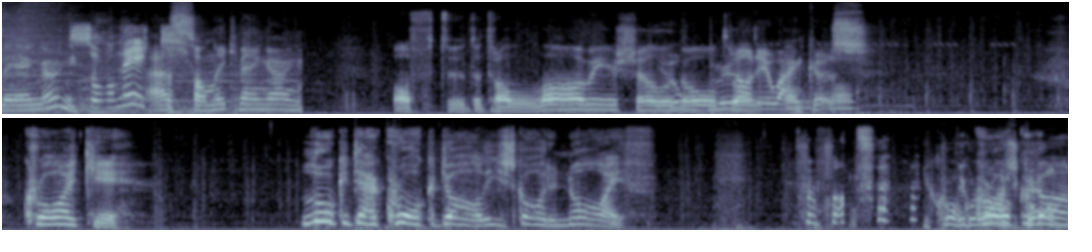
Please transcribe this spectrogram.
med en gang. Sonic. Er Sonic med en gang. Off to the tralla we shall go. Bloody tralla. wankers. Crikey! Look at that crocodile, he's got a knife! What? The crocodile's got a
